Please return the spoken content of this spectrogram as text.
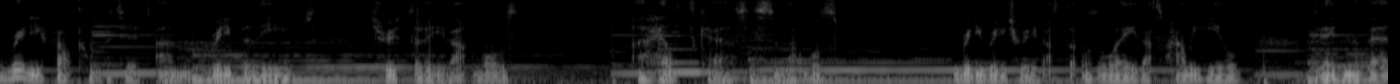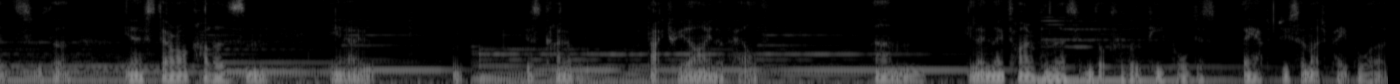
really felt comforted and really believed truthfully that was a healthcare system that was really, really, truly that's that was the way. That's how we healed. We laid in the beds with the, you know, sterile colours and, you know, just kind of factory line of health. Um, you know, no time for the nurses and doctors or the people. Just they have to do so much paperwork.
